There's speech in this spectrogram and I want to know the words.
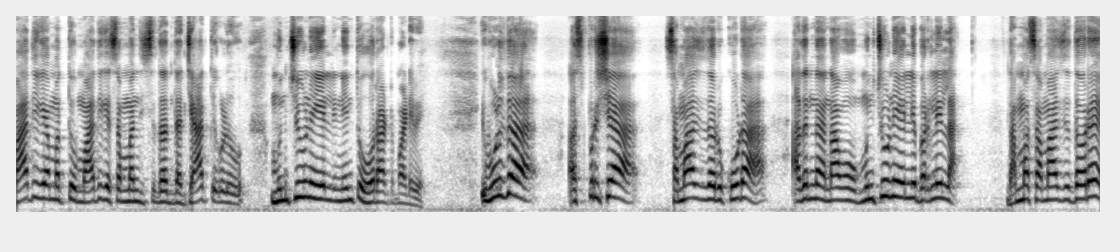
ಮಾದಿಗೆ ಮತ್ತು ಮಾದಿಗೆ ಸಂಬಂಧಿಸಿದಂಥ ಜಾತಿಗಳು ಮುಂಚೂಣಿಯಲ್ಲಿ ನಿಂತು ಹೋರಾಟ ಮಾಡಿವೆ. ಉಳಿದ ಅಸ್ಪೃಶ್ಯ ಸಮಾಜದವರು ಕೂಡ ಅದನ್ನು ನಾವು ಮುಂಚೂಣಿಯಲ್ಲಿ ಬರಲಿಲ್ಲ. ನಮ್ಮ ಸಮಾಜದವರೇ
